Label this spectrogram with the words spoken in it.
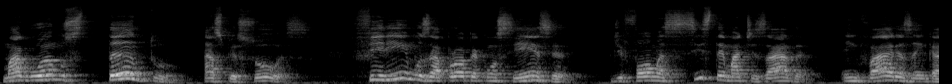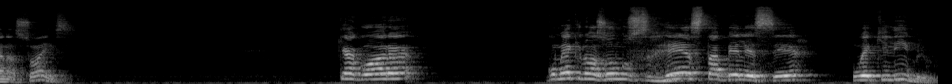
magoamos tanto as pessoas, ferimos a própria consciência de forma sistematizada em várias reencarnações, que agora como é que nós vamos restabelecer o equilíbrio?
